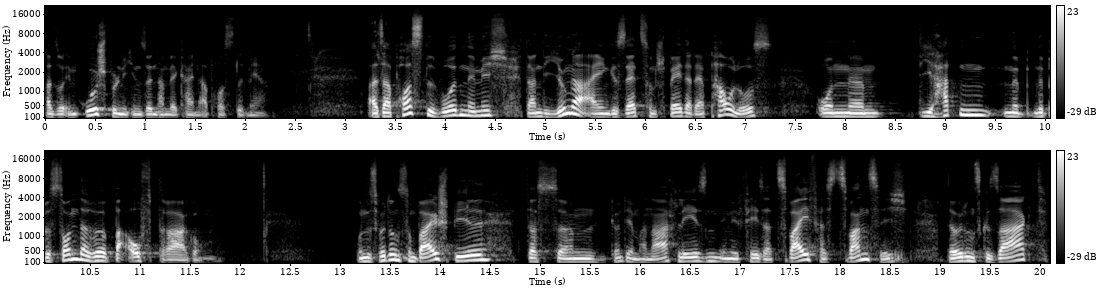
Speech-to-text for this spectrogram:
also im ursprünglichen Sinn haben wir keine Apostel mehr. Als Apostel wurden nämlich dann die Jünger eingesetzt und später der Paulus und ähm, die hatten eine, eine besondere Beauftragung. Und es wird uns zum Beispiel, das ähm, könnt ihr mal nachlesen, in Epheser 2, Vers 20, da wird uns gesagt,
